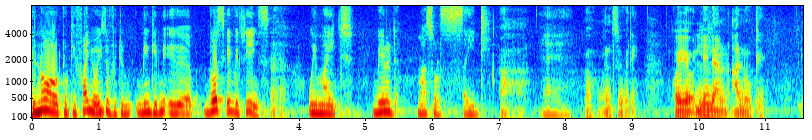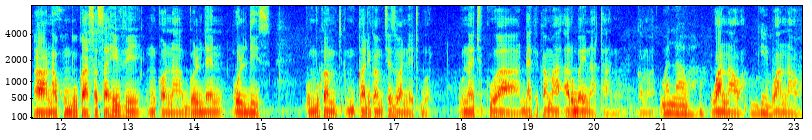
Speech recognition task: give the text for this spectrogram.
you know tukifanywa hizo vitu mingi mi- uh, those heavy things we might build muscles zaidi Aha. eh, Oh, nzuri. Kwa hiyo Lilian Anupi, uh, nakumbuka sasa hivi mko na Golden Oldies. Kumbuka mt- katika mchezo wa netball unachukua dakika kama 45 Kama one hour. one hour. Game. One hour.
